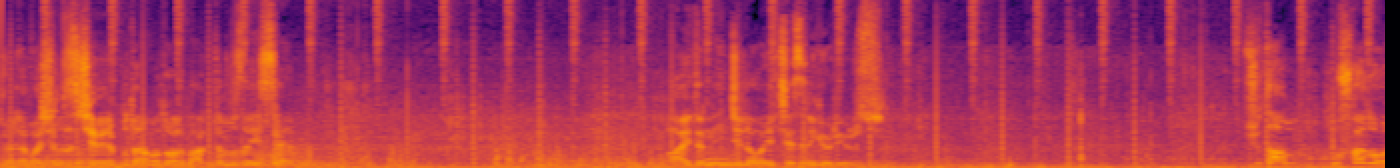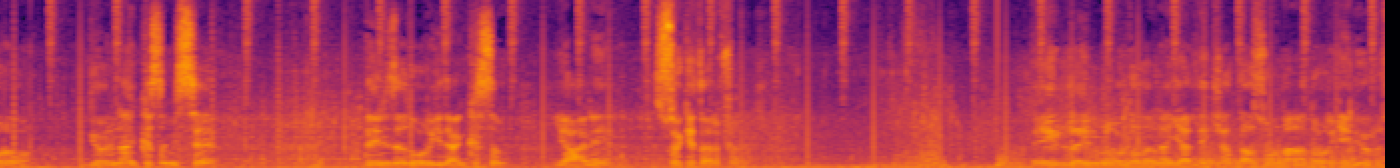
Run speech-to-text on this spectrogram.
Şöyle başımızı çevirip bu tarafa doğru baktığımızda ise Aydın'ın İncilova ilçesini görüyoruz. Şu tam ufka doğru görünen kısım ise denize doğru giden kısım yani Söke tarafı. Eylül ayının ortalarına geldik. Hatta sonlarına doğru geliyoruz.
